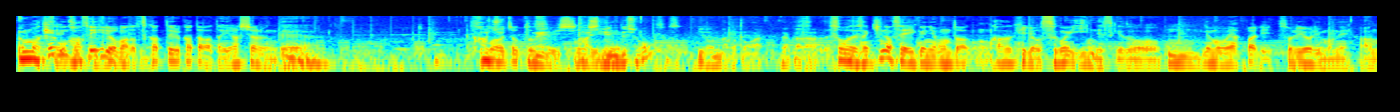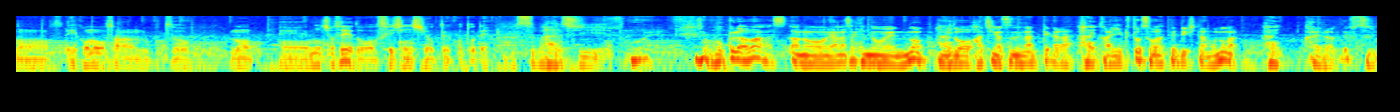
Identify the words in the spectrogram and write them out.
まあ、結構化成肥料まだ使っている方々いらっしゃるんで、そこはちょっと推進して、大変でしょ？いろんなことが。だから。そうですね。木の生育に本当は化学肥料すごいいいんですけど、うん。でもやっぱりそれよりもねあのエコ農産物をの、えー認証制度を推進しようということで。あ素晴らしい、すごい。じゃあ僕らはあの長崎農園のブドウ8月になってからはい。買いに行くとそうやってできたものがはい。買えるわけで普通に。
